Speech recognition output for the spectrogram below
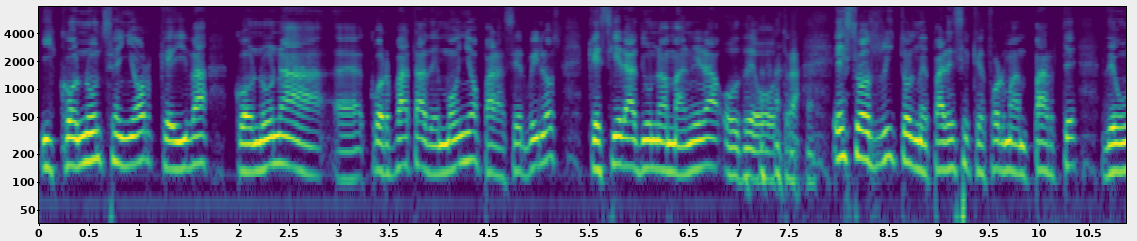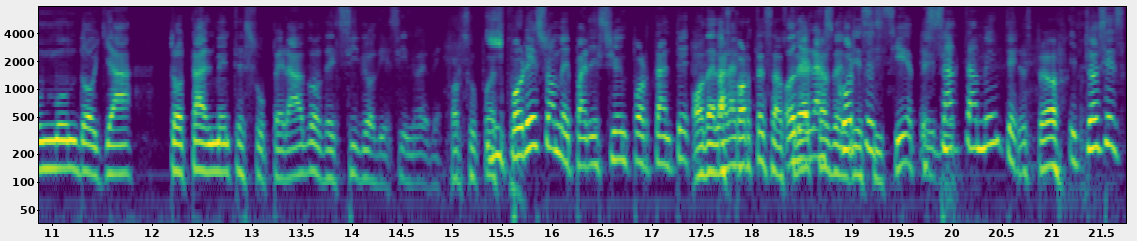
y con un señor que iba con una eh, corbata de moño para servirlos, que si era de una manera o de otra. Esos ritos me parece que forman parte de un mundo ya totalmente superado del siglo XIX. Por supuesto. Y por eso me pareció importante. O de las cortes austriacas del XVII. Exactamente. Es peor. Entonces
